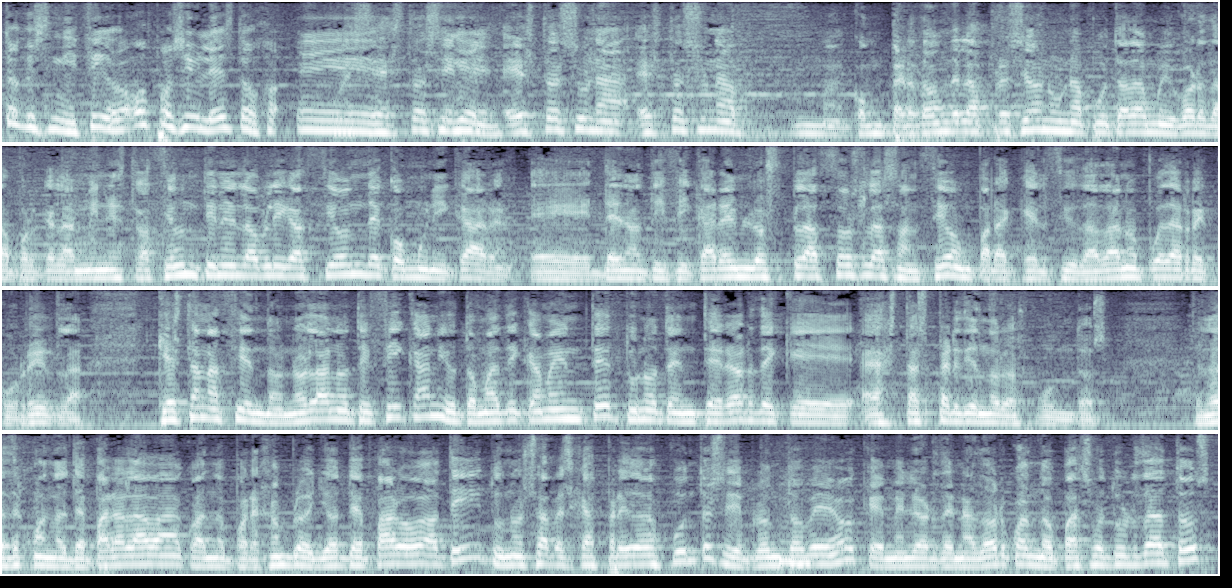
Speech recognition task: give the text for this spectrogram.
¿Esto qué significa? ¿Cómo es posible esto? eh, Pues esto, sí- esto es una, esto es una, mm, con perdón de la expresión, una putada muy gorda, porque la administración tiene la obligación de comunicar, eh, de notificar en los plazos la sanción para que el ciudadano pueda recurrirla. ¿Qué están haciendo? No la notifican y automáticamente tú no te enteras de que eh, estás perdiendo los puntos. Entonces cuando te para la, cuando por ejemplo yo te paro a ti, tú no sabes que has perdido los puntos y de pronto veo que en el ordenador cuando paso tus datos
